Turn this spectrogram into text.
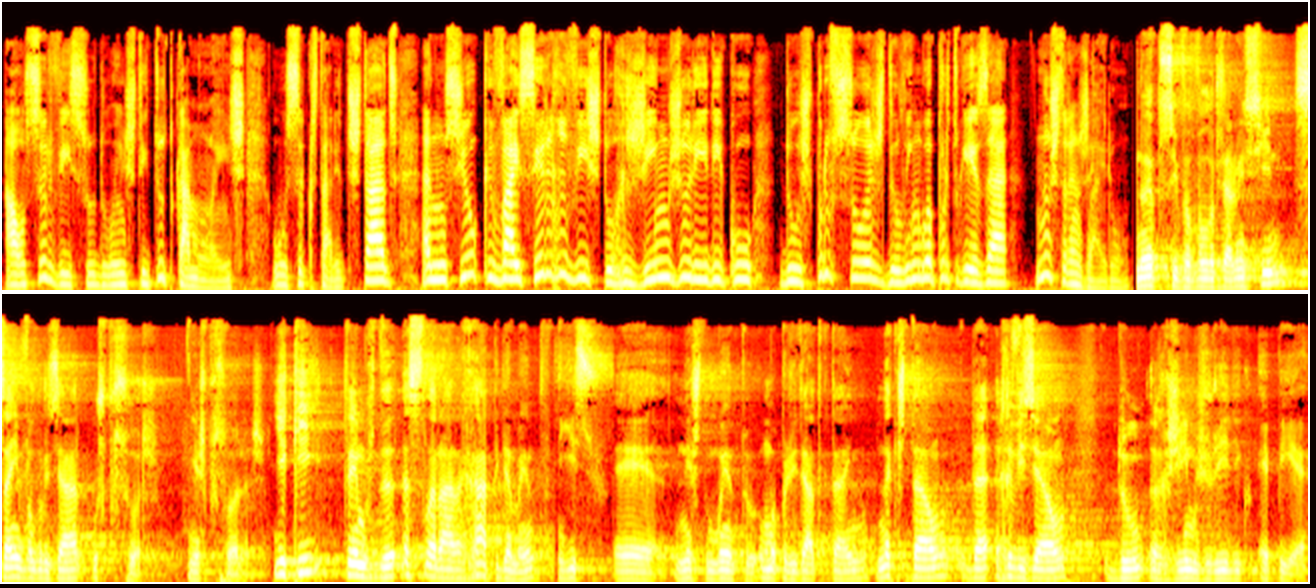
ao serviço do Instituto Camões. O secretário de Estado anunciou que vai ser revisto o regime jurídico dos professores de língua portuguesa no estrangeiro. Não é possível valorizar o ensino sem valorizar os professores e as professoras. E aqui temos de acelerar rapidamente, e isso é neste momento uma prioridade que tenho, na questão da revisão do regime jurídico EPE.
